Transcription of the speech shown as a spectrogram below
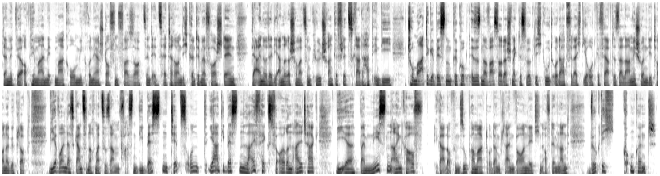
damit wir optimal mit Makro- und Mikronährstoffen versorgt sind etc. Und ich könnte mir vorstellen, der eine oder die andere schon mal zum Kühlschrank geflitzt, gerade hat in die Tomate gebissen und geguckt, ist es noch Wasser oder schmeckt es wirklich gut oder hat vielleicht die rot gefärbte Salami schon in die Tonne gekloppt. Wir wollen das Ganze nochmal zusammenfassen. Die besten Tipps und ja, die besten Lifehacks für euren Alltag, wie ihr beim nächsten Einkauf egal ob im Supermarkt oder im kleinen Bauernlädchen auf dem Land, wirklich gucken könnt,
